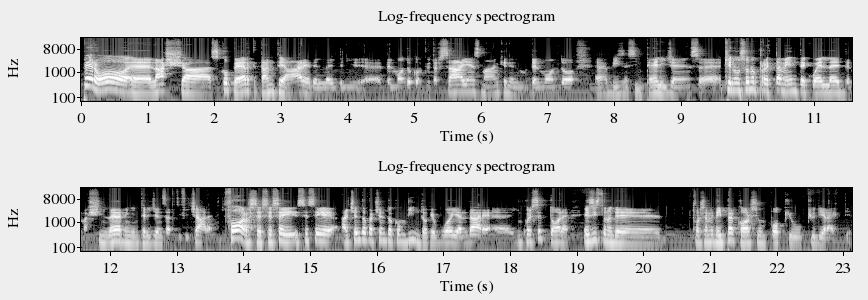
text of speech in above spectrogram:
però eh, lascia scoperte tante aree del, del, eh, del, mondo computer science, ma anche nel, del mondo eh, business intelligence, eh, che non sono prettamente quelle del machine learning, intelligenza artificiale. Forse se sei, se sei al 100% convinto che vuoi andare eh, in quel settore, esistono de, forse dei percorsi un po' più, più diretti.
